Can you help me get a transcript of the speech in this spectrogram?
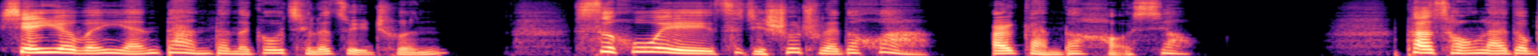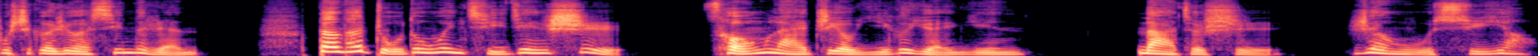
弦月闻言，淡淡的勾起了嘴唇，似乎为自己说出来的话而感到好笑。他从来都不是个热心的人，当他主动问起一件事，从来只有一个原因，那就是任务需要。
